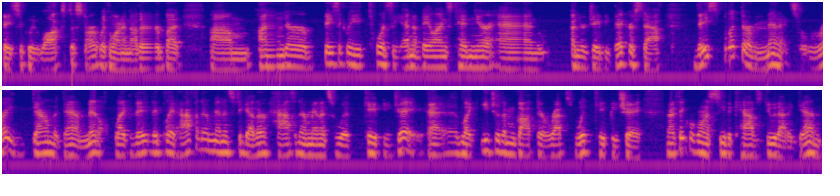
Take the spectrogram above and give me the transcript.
basically locks to start with one another, but um, under basically towards the end of Beilein's tenure and under JB Bickerstaff, they split their minutes right down the damn middle. Like they, they played half of their minutes together, half of their minutes with KPJ. Uh, like each of them got their reps with KPJ. And I think we're going to see the Cavs do that again.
